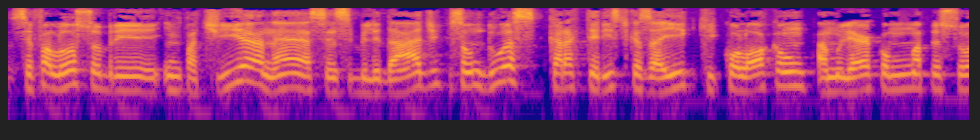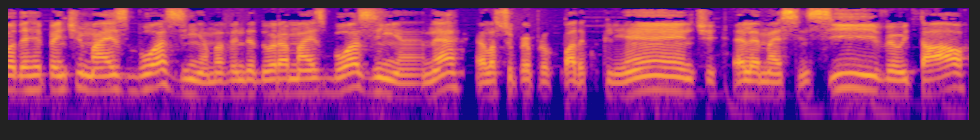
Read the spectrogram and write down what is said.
Você falou sobre empatia, né, sensibilidade. São duas características aí que colocam a mulher como uma pessoa de repente mais boazinha, uma vendedora mais boazinha, né? Ela é super preocupada com o cliente, ela é mais sensível e tal.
